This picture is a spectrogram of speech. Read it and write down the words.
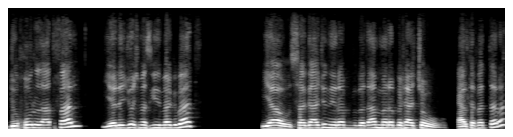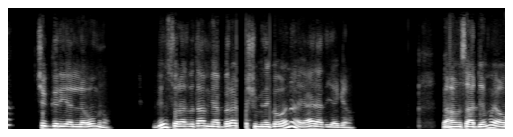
دخول الاطفال የልጆች መስጊድ መግባት ያው ሰጋጁን ይረብ በጣም መረበሻቸው ያልተፈጠረ ችግር የለውም ነው ግን ሶላት በጣም የሚያበላሽ ከሆነ ያ ያ ነው። በአሁኑ ሰዓት ደግሞ ያው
